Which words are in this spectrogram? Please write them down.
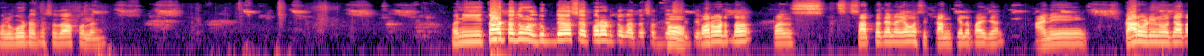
मला गोठा तसा दाखवला मी आणि काटा तुम्हाला दुग्ध व्यवसाय परवडतो का आता सध्या हो स्थितीला? परवडतं पण सातत्यानं व्यवस्थित काम केलं पाहिजे. आणि कारवडीनं जाता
